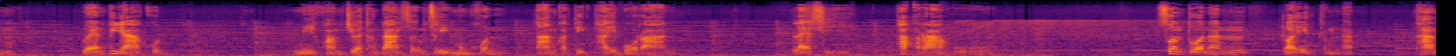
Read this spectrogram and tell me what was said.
3. แหวนพญาคุดมีความเชื่อทางด้านเสริมสิริมงคลตามคติไทยโบราณ และ 4. พระราหู ส่วนตัวนั้น ร้อยเอกธรรมนัฐท่าน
